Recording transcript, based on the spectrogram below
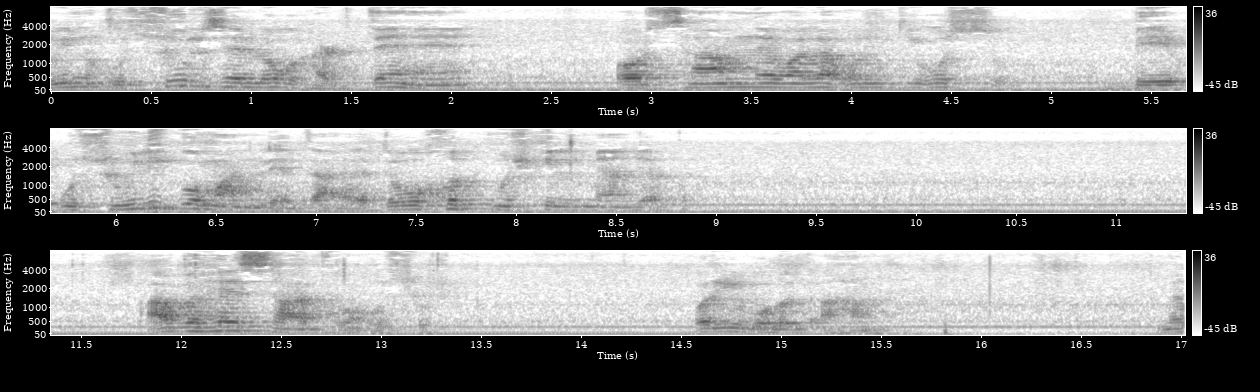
ان اصول سے لوگ ہٹتے ہیں اور سامنے والا ان کی اس بے اصولی کو مان لیتا ہے، تو وہ خود مشکل میں آ جاتا اب ہے ساتواں اصول، اور یہ بہت اہم ہے۔ میں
